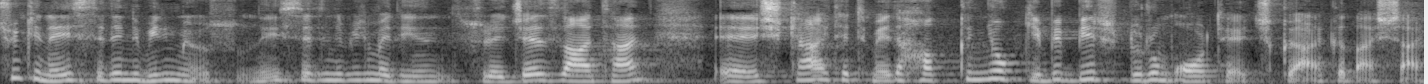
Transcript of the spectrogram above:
Çünkü ne istediğini bilmiyorsun. Ne istediğini bilmediğin sürece zaten şikayet etmeye de hakkın yok gibi bir durum ortaya çıkıyor arkadaşlar.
